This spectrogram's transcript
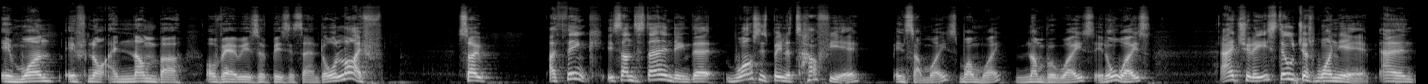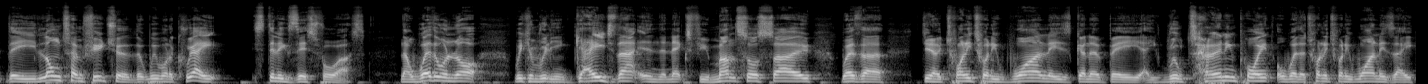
in one, if not a number of areas of business and or life. So I think it's understanding that whilst it's been a tough year in some ways, one way, number of ways, in all ways, actually it's still just one year. And the long term future that we want to create still exists for us. Now, whether or not we can really engage that in the next few months or so, whether you know 2021 is going to be a real turning point or whether 2021 is a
